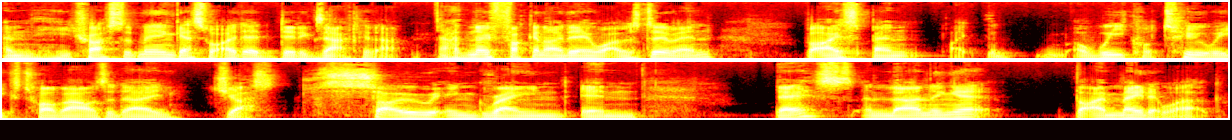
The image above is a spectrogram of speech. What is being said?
And he trusted me. And guess what I did? Did exactly that. I had no fucking idea what I was doing, but I spent like a week or two weeks, 12 hours a day, just so ingrained in this and learning it that I made it work.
